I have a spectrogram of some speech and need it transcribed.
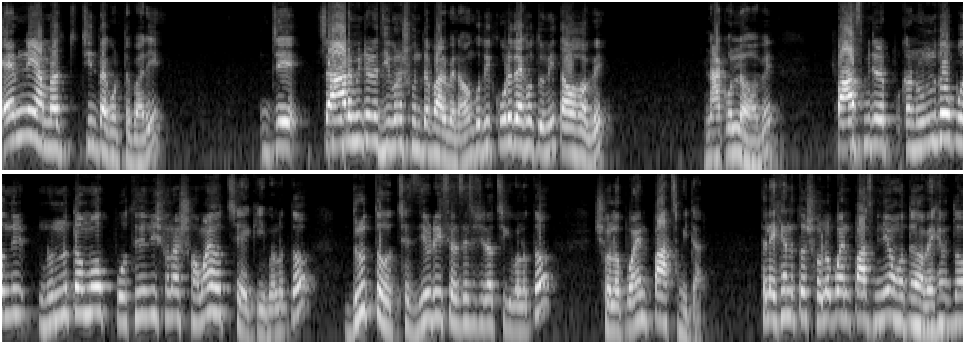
এমনি আমরা চিন্তা করতে পারি যে চার মিটারের জীবনে শুনতে পারবে না। অঙ্ক দিয়ে করে দেখো তুমি, তাও হবে। না করলে হবে। পাঁচ মিটার, কারণ ন্যূনতম ন্যূনতম প্রতিনিধি শোনার সময় হচ্ছে কি বলতো? দূরত্ব হচ্ছে জিরো ডিগ্রি সেলসিয়াস সেটা হচ্ছে কি বলতো? ষোলো পয়েন্ট পাঁচ মিটার। তাহলে এখানে তো ষোলো পয়েন্ট পাঁচ মিনিমাম হতে হবে। এখানে তো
